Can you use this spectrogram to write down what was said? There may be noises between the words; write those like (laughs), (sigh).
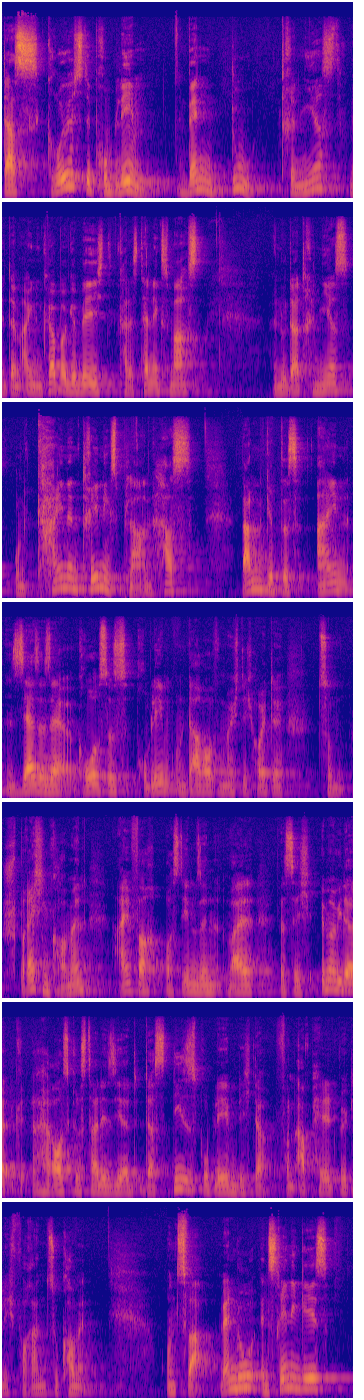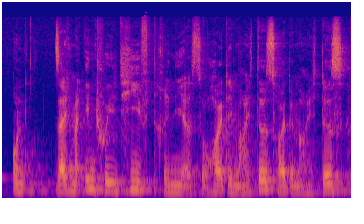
Das größte Problem, wenn du trainierst mit deinem eigenen Körpergewicht, Calisthenics machst, wenn du da trainierst und keinen Trainingsplan hast, dann gibt es ein sehr, sehr, sehr großes Problem und darauf möchte ich heute zum Sprechen kommen. Einfach aus dem Sinn, weil es sich immer wieder herauskristallisiert, dass dieses Problem dich davon abhält, wirklich voranzukommen. Und zwar, wenn du ins Training gehst und, sag ich mal, intuitiv trainierst, so heute mache ich das, heute mache ich das,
